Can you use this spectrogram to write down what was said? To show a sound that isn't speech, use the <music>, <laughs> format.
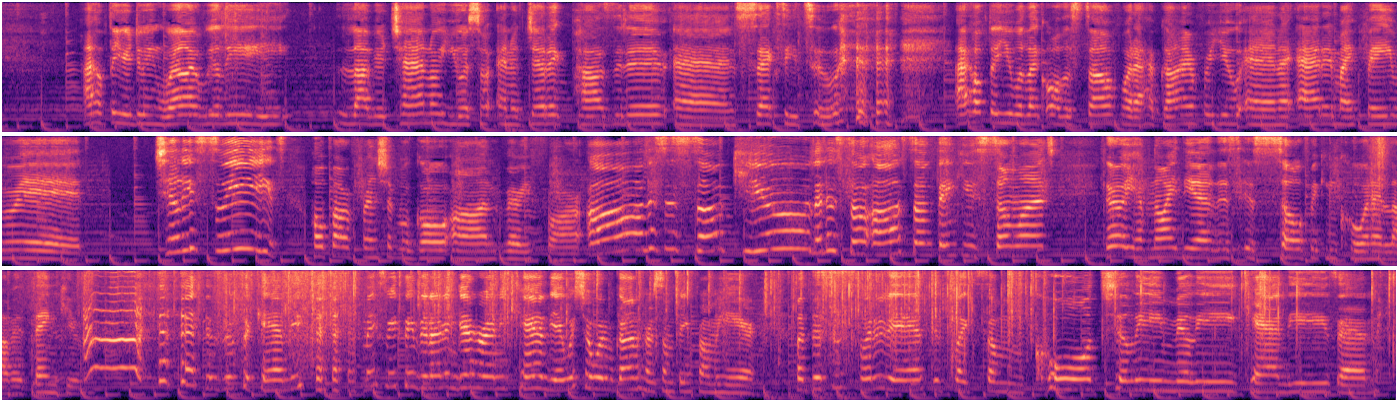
I hope that you're doing well. I really love your channel. You are so energetic, positive, and sexy too. <laughs> I hope that you would like all the stuff what I have gotten for you and I added my favorite chili sweets. Hope our friendship will go on very far. Oh, this is so cute. That is so awesome. Thank you so much. Girl, you have no idea. This is so freaking cool and I love it. Thank you. Ah! <laughs> Is this a candy? <laughs> Makes me think that I didn't get her any candy. I wish I would have gotten her something from here. But this is what it is. It's like some cool chili millie candies and <laughs>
